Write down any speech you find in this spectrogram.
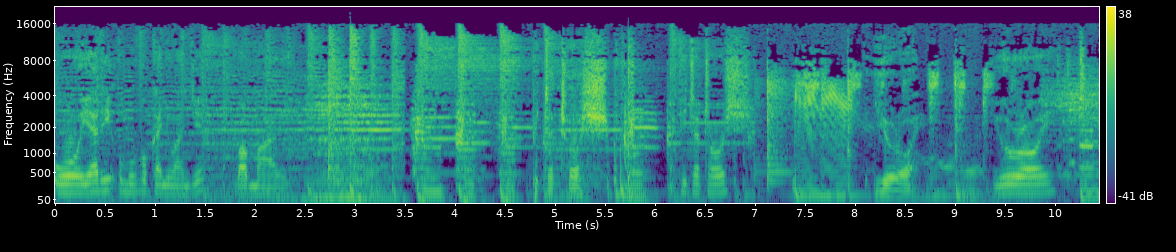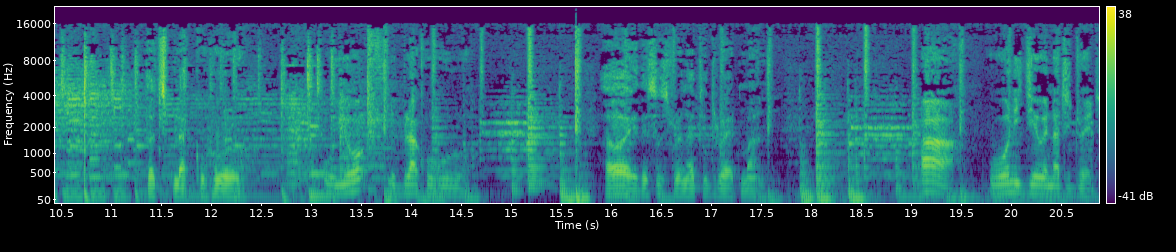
uwo yari umuvukanyi wanjye bob marley Peter Tosh, peter tosh Uroy. uroy That's Black Uhuru. uyo ni black uhuru Hi, this is Renati Redman. ah uwo ni jewe nati dread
